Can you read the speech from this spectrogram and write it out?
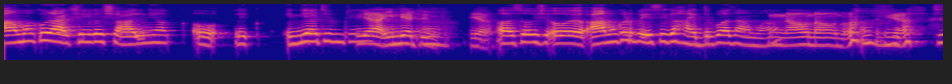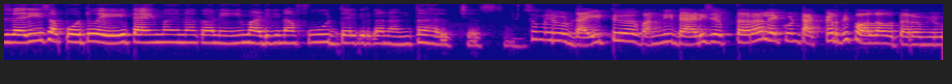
ఆమె కూడా యాక్చువల్గా Shalini like India gym yeah India yeah so ఆమె కూడా బేసిక్గా హైదరాబాద్ ఆమె. అవునవును. యా వెరీ సపోర్టివ్ ఏ టైం అయినా కానీ ఏం అడిగినా ఫుడ్ దగ్గర కానీ అంతా హెల్ప్ చేస్తుంది. సో మీరు డైట్ అన్ని డాడీ చెప్తారా? లేకుంటే అక్కడిది ఫాలో అవుతారా మీరు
